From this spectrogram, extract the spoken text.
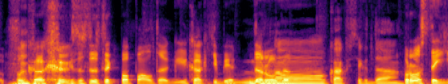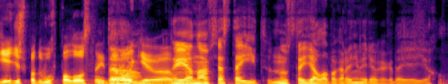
Как, как ты так попал-то? И как тебе дорога? Ну, как всегда. Просто едешь по двухполосной Да. дороге. а Ну, И она вся стоит. Ну, стояла, по крайней мере, когда я ехал.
